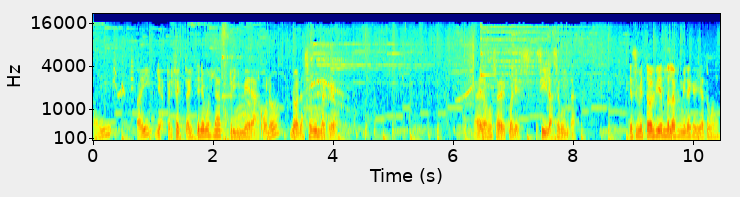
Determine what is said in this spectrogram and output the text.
ahí, ahí. Ya, perfecto. Ahí tenemos la primera, ¿o no? No, la segunda creo. A ver, vamos a ver cuál es. Sí, la segunda. Ya se me está olvidando la primera que había tomado.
